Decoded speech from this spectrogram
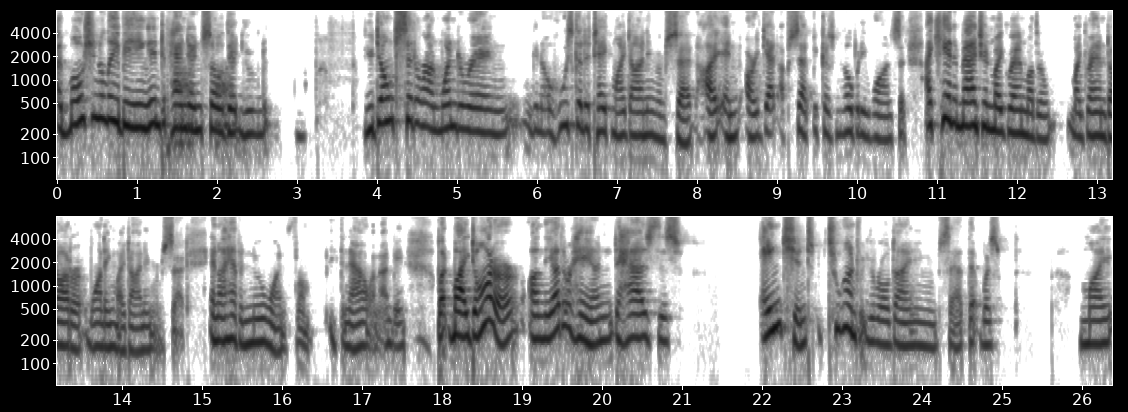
emotionally being independent so that you you don't sit around wondering you know who's going to take my dining room set I, and or get upset because nobody wants it i can't imagine my grandmother my granddaughter wanting my dining room set and i have a new one from ethan allen i mean but my daughter on the other hand has this ancient 200 year old dining room set that was my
